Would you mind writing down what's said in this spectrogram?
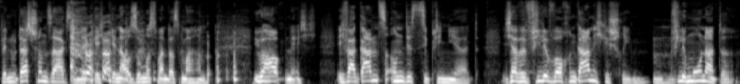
wenn du das schon sagst, dann denke ich, genau so muss man das machen. Überhaupt nicht. Ich war ganz undiszipliniert. Ich habe viele Wochen gar nicht geschrieben, viele Monate,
